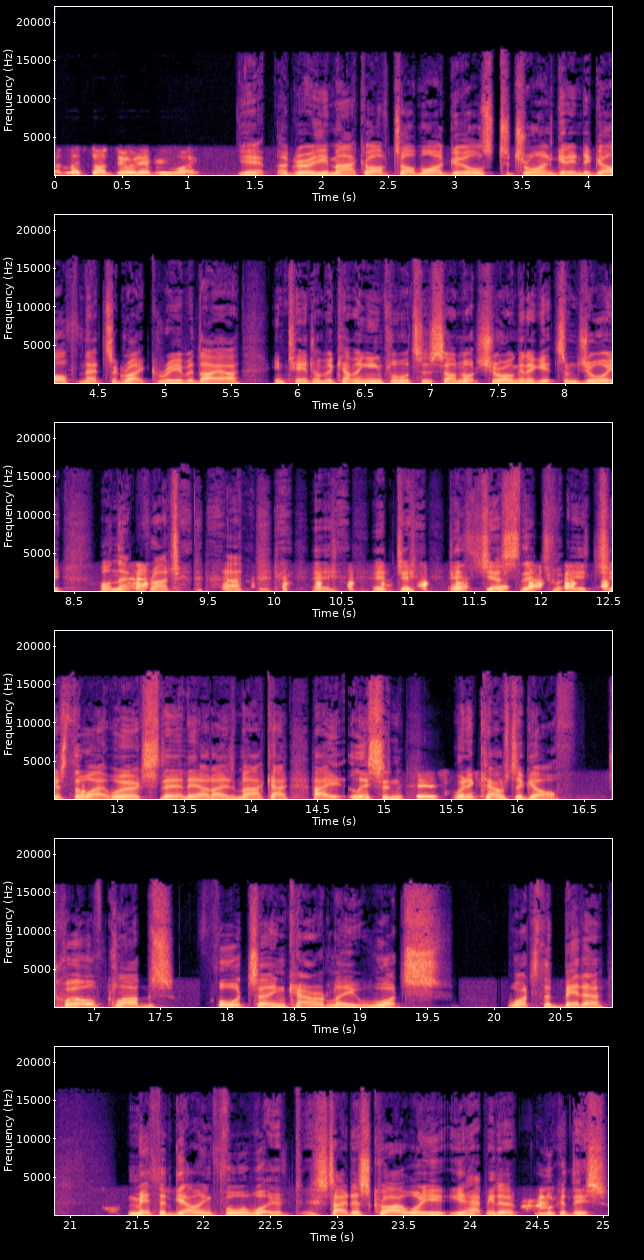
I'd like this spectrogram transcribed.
but let's not do it every week. Yeah, I agree with you, Mark. I've told my girls to try and get into golf, and that's a great career, but they are intent on becoming influencers, so I'm not sure I'm going to get some joy on that front. it, it just, it's, just the, it's just the way it works nowadays, Marco. Eh? Hey, listen, yes. when it comes to golf, 12 clubs, 14 currently. What's what's the better method going forward? What status quo? Or are you, you happy to look at this?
